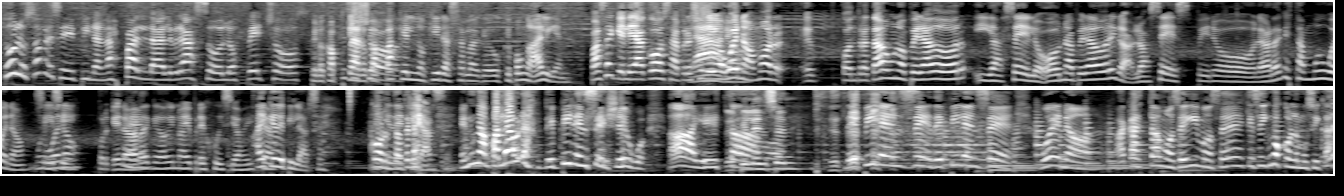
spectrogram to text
Todos los hombres se depilan la espalda, el brazo, los pechos. Pero cap- claro, capaz que él no quiere hacerla, que, que ponga a alguien. Pasa que le da cosa, pero yo le digo, bueno, amor, eh, contratá a un operador y hacelo, o a una operadora y lo, lo haces. Pero la verdad que está muy bueno, muy Sí, bueno, sí. porque Sí. la verdad que hoy no hay prejuicios, ¿viste? Hay que depilarse. Córtatela. En una palabra, depílense, yegua. Ahí estamos. Depílense. Depílense, depílense. Bueno, acá estamos, seguimos, ¿eh? ¿Que seguimos con lo musical?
